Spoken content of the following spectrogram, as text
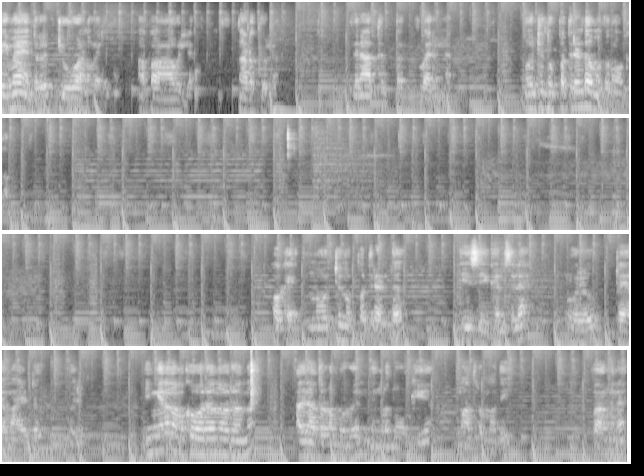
റിമൈൻഡർ ടു ആണ് വരുന്നത്. അപ്പോൾ ആവില്ല നടക്കില്ല ഇതിനകത്ത് വരില്ല. നൂറ്റി മുപ്പത്തിരണ്ട് നമുക്ക് നോക്കാം. ഓക്കെ നൂറ്റി മുപ്പത്തിരണ്ട് ഈ സീക്വൻസിലെ ഒരു ടേമായിട്ട് വരും. ഇങ്ങനെ നമുക്ക് ഓരോന്നോരോന്ന് അതിനകത്തുള്ള മുഴുവൻ നിങ്ങൾ നോക്കിയാൽ മാത്രം മതി. അപ്പം അങ്ങനെ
